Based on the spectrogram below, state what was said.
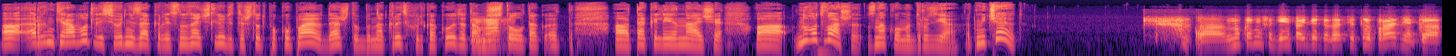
а, рынки работали, сегодня закрылись, ну, значит, люди-то что-то покупают, да, чтобы накрыть хоть какой-то там угу. стол так, э, так или иначе. Ну, вот ваши знакомые друзья отмечают отмечают? А, ну, конечно, День Победы это святой праздник. А,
